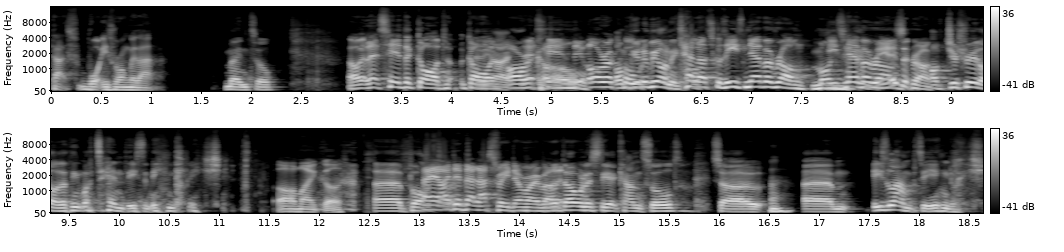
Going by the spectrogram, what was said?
That's what is wrong with that. Mental. Oh, let's hear the God. Go on, Anyway. Let's hear the Oracle. I'm gonna be honest. Tell us because he's never wrong. My he's tenth- never wrong. He isn't wrong. I've just realised. I think my tenth isn't English. Oh my god. Uh, but Hey, I did that last week. Don't worry I about it. I don't want us to get cancelled. So, um, is Lamptey English?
